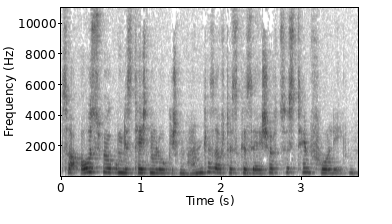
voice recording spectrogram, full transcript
zur Auswirkung des technologischen Wandels auf das Gesellschaftssystem vorlegen.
